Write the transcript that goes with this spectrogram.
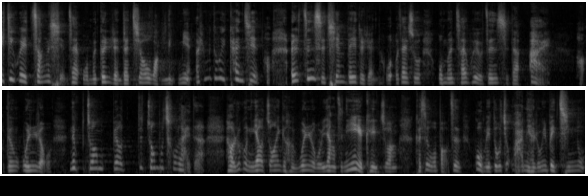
一定会彰显在我们跟人的交往里面，而他们都会看见。好，而真实谦卑的人，我我在说，我们才会有真实的爱。好，跟温柔，那装不要，这装不出来的。好，如果你要装一个很温柔的样子，你也可以装。可是我保证，过没多久，哇，你很容易被激怒。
